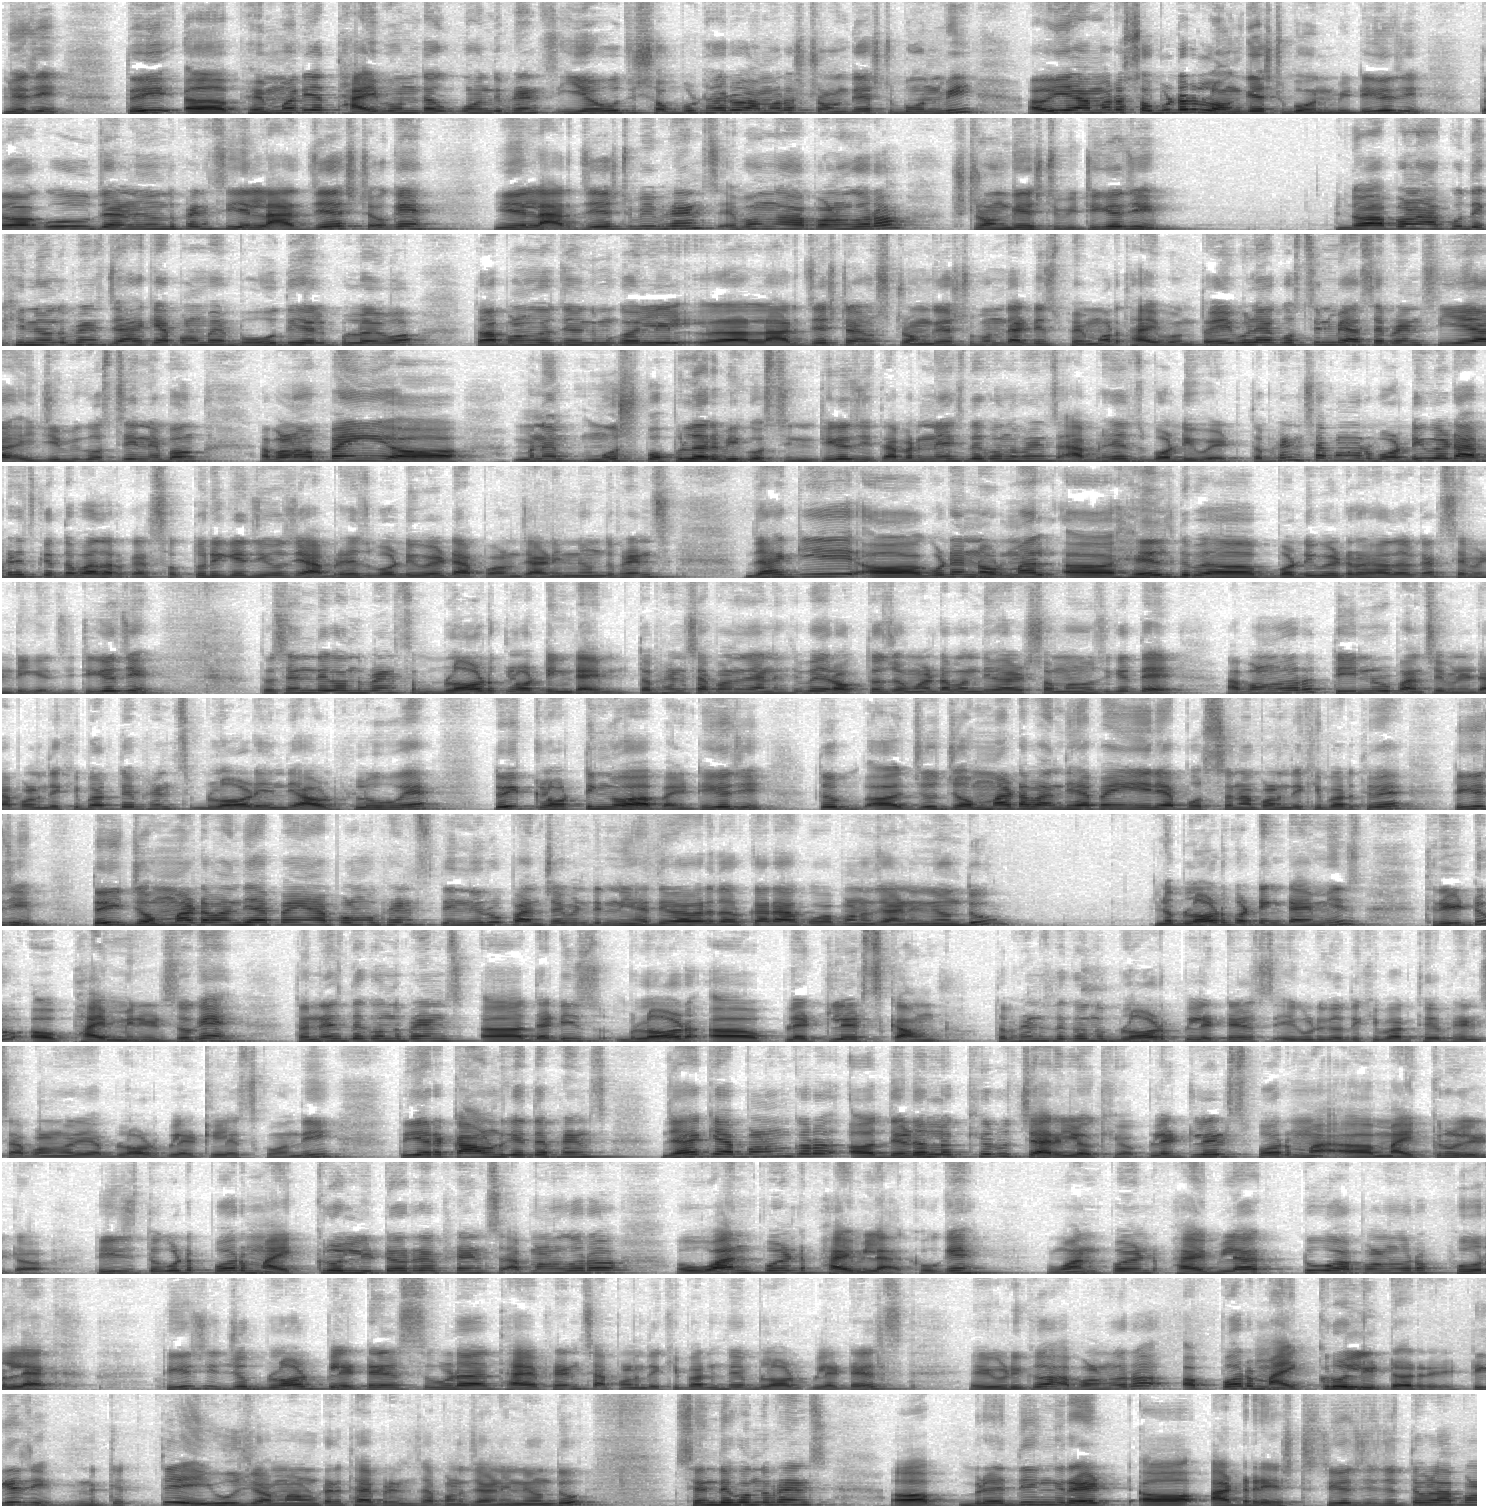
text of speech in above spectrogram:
ঠিক আছে তো এই ফেমরিয়া থাই বোন তাকে কুহতি ফ্রেন্ডস ইয়ে হচ্ছে সবুঠার আমার স্ট্রঙ্গেস্ট বোন বি আর ইয়ে আমার সবুঠার লঙ্গেস্ট বোন বি ঠিক আছে তো আকু জানি নিয়ন্তু ফ্রেন্ডস ইয়ে লার্জেস্ট ওকে ইয়ে লার্জেস্ট বি ফ্রেন্ডস এবং আপনার স্ট্রঙ্গেস্ট বি ତ ଆପଣ ଆକୁ ଦେଖିନିଅନ୍ତୁ ଫ୍ରେଣ୍ଡସ୍ ଯାହାକି ଆପଣଙ୍କ ପାଇଁ ବହୁତ ହେଲ୍ପଫୁଲ୍ ରହିବ ତ ଆପଣଙ୍କର ଯେମିତି ମୁଁ କହିଲି largest and strongest bone that is femur thigh bone ତ ଏଇଭଳିଆ କୋଶ୍ଚିନ୍ ବି ଆସେ ଫ୍ରେଣ୍ଡସ୍ ଇଏ ଇଜି ବି କୋଶ୍ଚିନ୍ ଏବଂ ଆପଣଙ୍କ ପାଇଁ ମାନେ ମୋଷ୍ଟ ପପୁଲାର ବି କୋଶ୍ଚିନ୍ ଠିକ୍ ଅଛି ତାପରେ ନେକ୍ସଟ ଦେଖନ୍ତୁ ଫ୍ରେଣ୍ଡସ୍ ଆଭରେଜ୍ ବଡି ୱେଟ୍ ତ ଫ୍ରେଣ୍ଡସ୍ ଆପଣଙ୍କର ବଡି ୱେଟ୍ ଆଭରେଜ୍ କେତେ ହେବା ଦରକାର ସତୁରି କେଜି ହେଉଛି ଆଭରେଜ୍ ବଡି ୱେଟ୍ ଆପଣ ଜାଣିନିଅନ୍ତୁ ଫ୍ରେଣ୍ଡସ୍ ଯାହାକି ଗୋଟେ ନର୍ମାଲ୍ ହେଲ୍ଥ ବଡି ୱେଟ୍ ରହିବା ଦରକାର ସେଭେଣ୍ଟି କେଜି ଠିକ୍ ଅଛି তো সেମିତି ଦେଖନ୍ତୁ ଫ୍ରେଣ୍ଡସ୍ ବ୍ଲଡ଼ କ୍ଲଟିଂ ଟାଇମ୍ ତ ଫ୍ରେଣ୍ଡସ୍ ଆପଣ ଜାଣିଥିବେ ରକ୍ତ ଜମାଟ ବନ୍ଧିବା ସମୟ ହେଉଛି କେତେ ଆପଣଙ୍କର ତିନିରୁ ପାଞ୍ଚ ମିନିଟ୍ ଆପଣ ଦେଖିପାରୁଥିବେ ଫ୍ରେଣ୍ଡସ୍ ବ୍ଲଡ଼ ଏମିତି ଆଉଟଫ୍ଲୋ ହୁଏ ତ ଏଇ କ୍ଲଟିଂ ହେବା ପାଇଁ ଠିକ୍ ଅଛି ତ ଯେଉଁ ଜମାଟ ବାନ୍ଧିବା ପାଇଁ ଏରିଆ ପୋର୍ସନ୍ ଆପଣ ଦେଖିପାରୁଥିବେ ଠିକ୍ ଅଛି ତ ଏଇ ଜମାଟ ବାନ୍ଧିବା ପାଇଁ ଆପଣଙ୍କୁ ଫ୍ରେଣ୍ଡସ୍ ତିନିରୁ ପାଞ୍ଚ ମିନିଟ୍ ନିହାତି ଭାବରେ ଦରକାର ଆକୁ ଆପଣ ଜାଣିନିଅନ୍ତୁ the blood clotting time is three to five minutes okay तो नेक्स्ट देखो friends that is blood platelets count तो फ्रेंड्स uh, uh, तो देखो ब्लड प्लेटलेट्स एगुड़िक थे फ्रेंड्स आप ब्लड प्लेटलेट्स कहते तो यार काउंट के फ्रेंड्स जहाँकि आपंकर देढ़ uh, लक्ष रु चार लक्ष प्लेटलेट्स पर माइक्रोलीटर ठीक है तो गोटे पर माइक्रोलीटर रे फ्रेंड्स आपंकर one point five lakh okay one point five lakh to आपंकर फोर लाख ठीक है, जो ब्लड प्लेटलेट्स गुड़ा थाए फ्रेंड्स आप देखिपे ब्लड प्लेटलेट्स युड़िक आपर अपर माइक्रोलिटर में ठीक है के यूज़ अमाउंट्रे थे फ्रेंड्स आप जान नि से देखते friends breathing rate at rest ठीक अच्छे जिते आप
